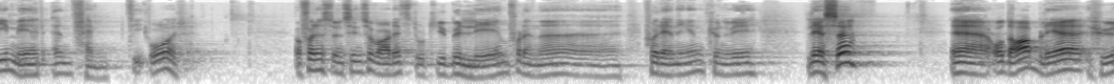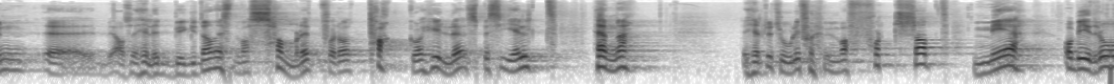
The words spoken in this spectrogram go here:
I mer enn 50 år. Og For en stund siden så var det et stort jubileum for denne eh, foreningen, kunne vi lese. Eh, og da ble hun eh, altså Hele bygda nesten var samlet for å takke og hylle spesielt henne. Helt utrolig, for hun var fortsatt med og bidro.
